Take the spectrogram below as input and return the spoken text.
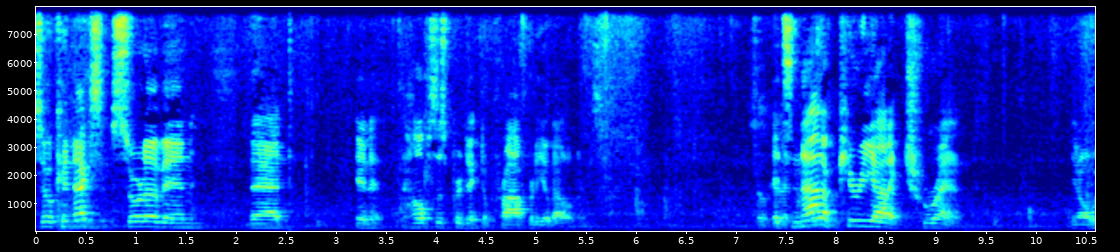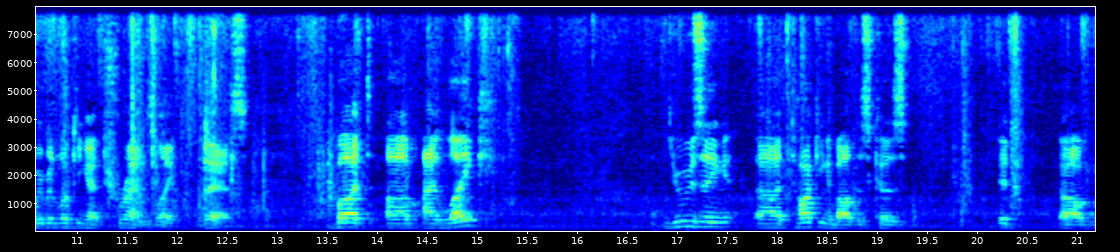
So it connects sort of in that it helps us predict a property of elements. So It's not a periodic trend. You know, we've been looking at trends like this. But um, I like using, uh, talking about this because it um,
